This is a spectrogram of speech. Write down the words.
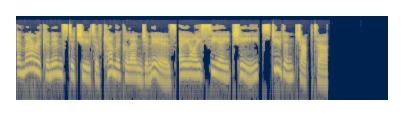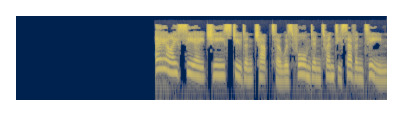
American Institute of Chemical Engineers AICHE student chapter. AICHE student chapter was formed in 2017.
